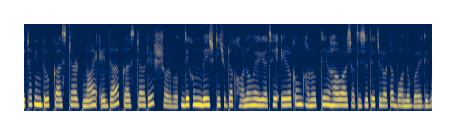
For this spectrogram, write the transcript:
এটা কিন্তু কাস্টার্ড নয়, এটা কাস্টার্ডের শরবত। দেখুন, বেশ কিছুটা ঘন হয়ে গেছে। এরকম ঘনত্বের হওয়ার সাথে সাথে চুলাটা বন্ধ করে দিব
